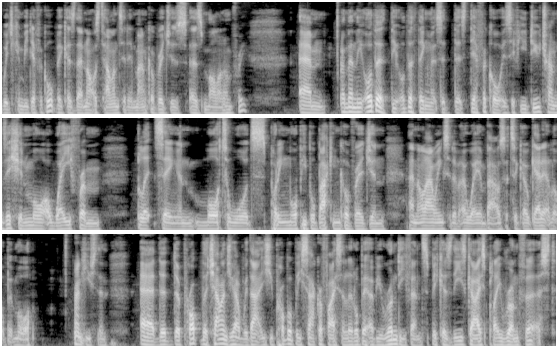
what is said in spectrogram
which can be difficult because they're not as talented in man coverage as as Marlon Humphrey. Um, and then the other the other thing that's that's difficult is if you do transition more away from blitzing and more towards putting more people back in coverage and, and allowing sort of Oweh and Bowser to go get it a little bit more and Houston. Uh, the the prop the challenge you have with that is you probably sacrifice a little bit of your run defense because these guys play run first,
